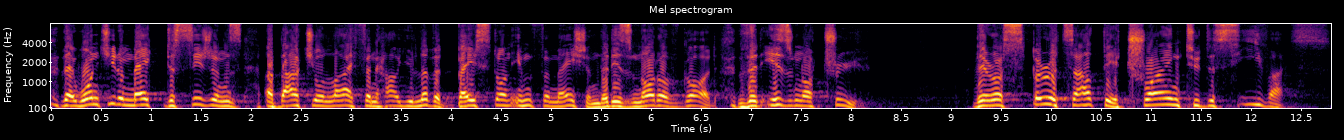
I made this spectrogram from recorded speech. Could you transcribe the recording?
They want you to make decisions about your life and how you live it based on information that is not of God, that is not true. There are spirits out there trying to deceive us.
